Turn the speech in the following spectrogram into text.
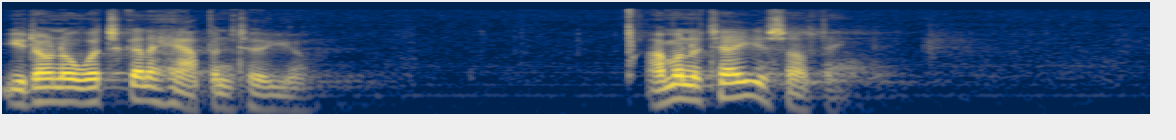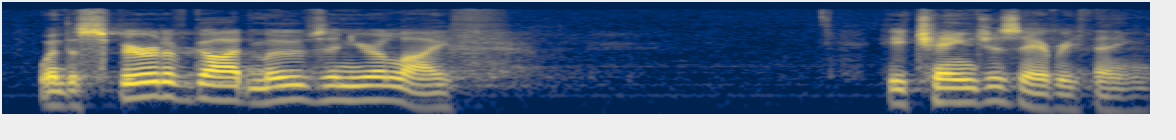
You don't know what's going to happen to you. I'm going to tell you something. When the Spirit of God moves in your life, He changes everything.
